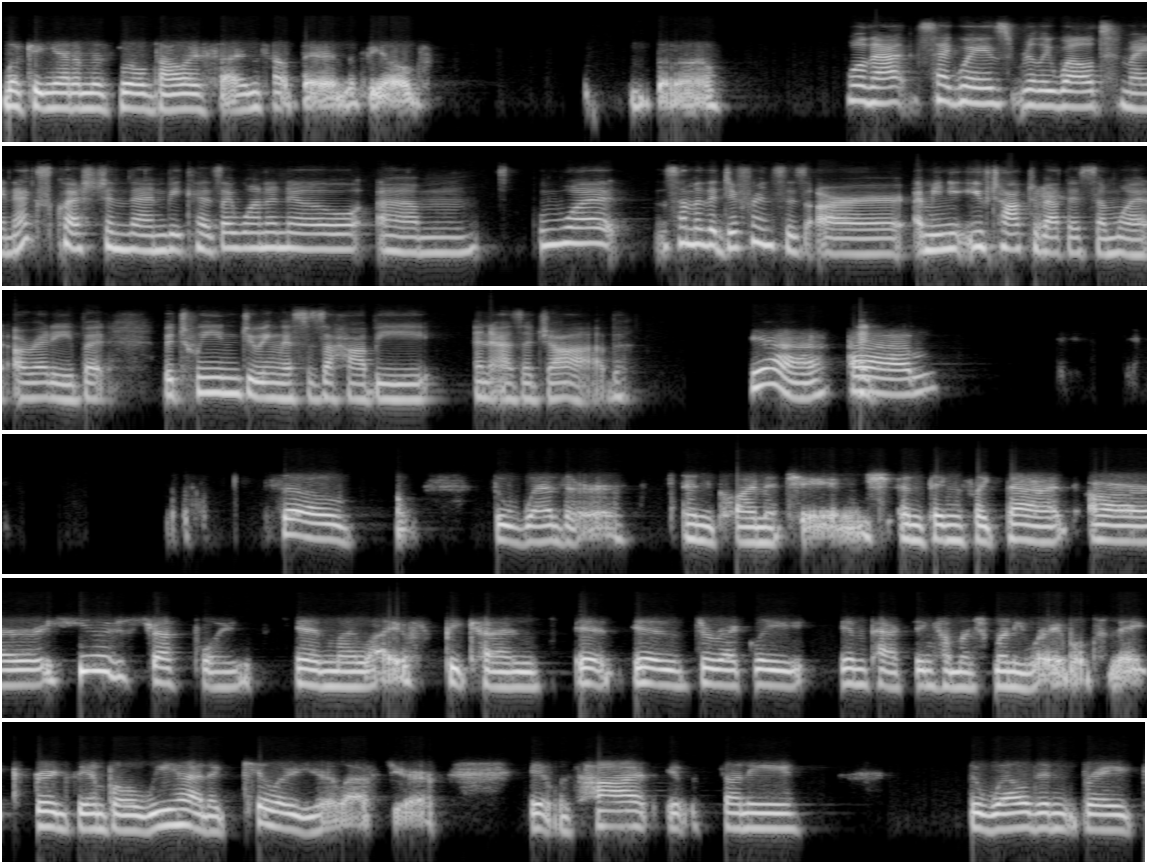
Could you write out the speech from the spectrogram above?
looking at them as little dollar signs out there in the field. But, uh, well, that segues really well to my next question, then, because I want to know um, what some of the differences are. I mean, you, have talked about this somewhat already, but between doing this as a hobby and as a job. Yeah. Um, so the weather and climate change and things like that are huge stress points in my life because it is directly impacting how much money we're able to make. For example, we had a killer year last year. It was hot, it was sunny, the well didn't break.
